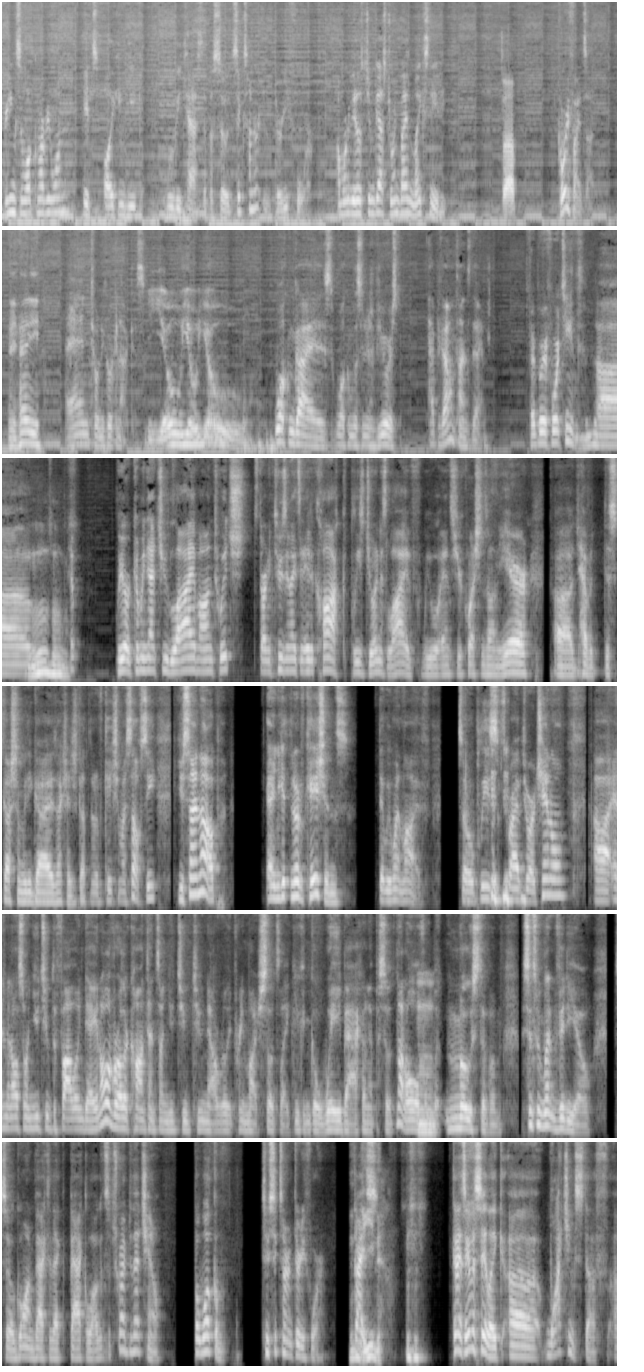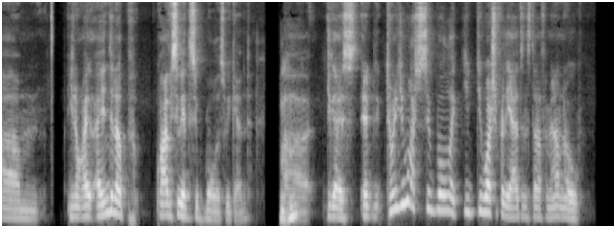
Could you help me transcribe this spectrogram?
Greetings and welcome, everyone. It's All You Can Geek Movie Cast, episode 634. I'm one of your hosts, Jim Gass, joined by Mike Sneedy, What's up? Corey Feitzon, Hey, hey. and Tony Korkanakis. Yo, yo, yo. Welcome, guys. Welcome, listeners and viewers. Happy Valentine's Day. February 14th. Uh, Mhm. we are coming at you live on Twitch starting Tuesday nights at 8 o'clock. Please join us live. We will answer your questions on the air, uh, have a discussion with you guys. Actually, I just got the notification myself. See, you sign up and you get the notifications that we went live. So please subscribe to our channel uh, and then also on YouTube the following day. And all of our other content's on YouTube too now, really pretty much. So it's like you can go way back on episodes. Not all of them, Mm. but most of them since we went video. So go on back to that backlog and subscribe to that channel. But welcome to 634. Guys. Guys, I gotta say, like, uh, watching stuff, um, you know, I, I ended up, well, obviously we had the Super Bowl this weekend. Mhm. Uh, do you guys, uh, Tony, did you watch the Super Bowl? Like, you do you watch it for the ads and stuff? I mean, I don't know.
